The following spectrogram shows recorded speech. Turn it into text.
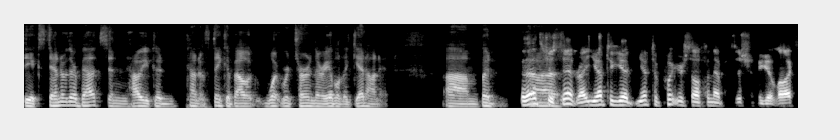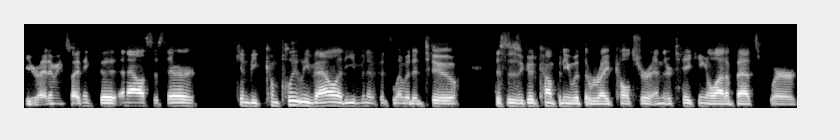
the extent of their bets and how you could kind of think about what return they're able to get on it. Um, but, that's uh, just it, right? You have to get you have to put yourself in that position to get lucky, right? I mean, so I think the analysis there can be completely valid, even if it's limited to this is a good company with the right culture and they're taking a lot of bets where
